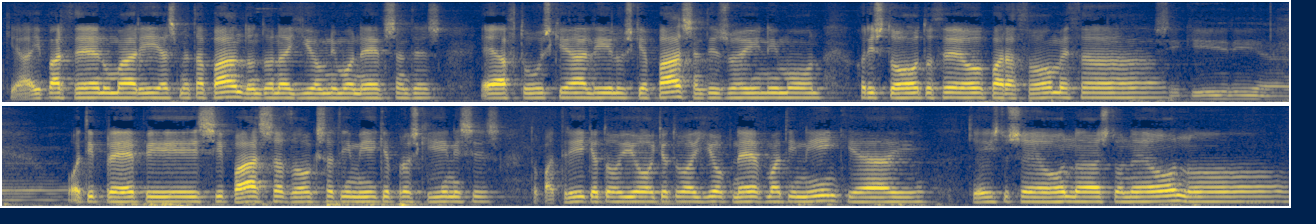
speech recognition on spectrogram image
και αϊ Παρθένου Μαρίας με τα πάντων των Αγίων μνημονεύσαντες, εαυτούς και αλλήλους και πάσαν τη ζωή ημών, Χριστό το Θεό παραθόμεθα, Συ Κύριε. ότι πρέπει σι πάσα δόξα τιμή και προσκύνησης, το Πατρί και το Υιό και το Αγίο Πνεύμα την ίγκαια και εις τους αιώνας των αιώνων.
